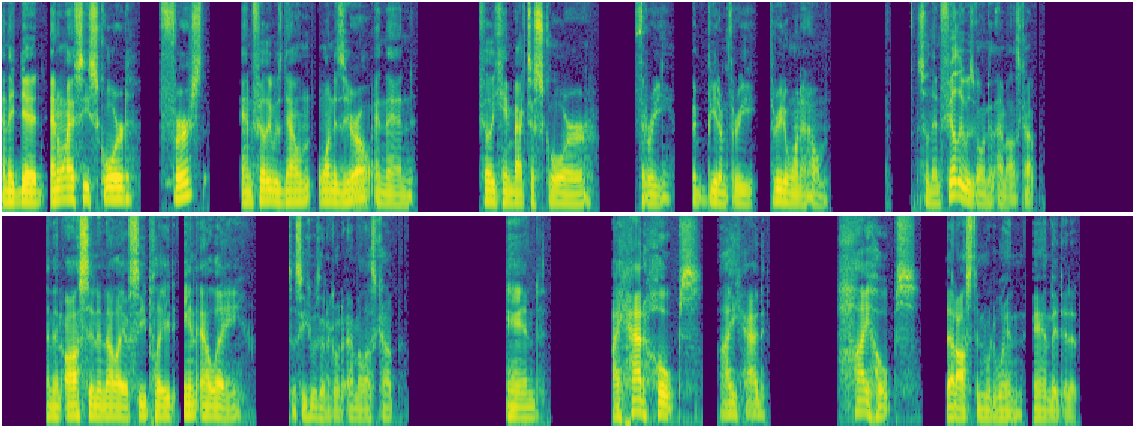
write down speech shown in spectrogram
And they did. NYFC scored first, and Philly was down 1 to 0. And then Philly came back to score three. They beat them 3, 3 to 1 at home. So then Philly was going to the MLS Cup. And then Austin and LAFC played in LA to see who was going to go to MLS Cup. And I had hopes, I had high hopes that Austin would win, and they didn't.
